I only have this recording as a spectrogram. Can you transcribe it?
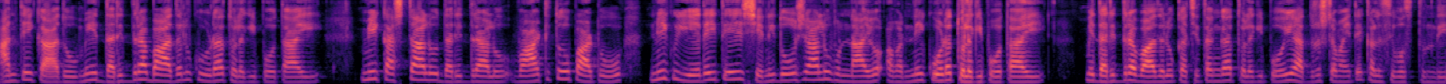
అంతేకాదు మీ దరిద్ర బాధలు కూడా తొలగిపోతాయి. మీ కష్టాలు దరిద్రాలు వాటితో పాటు మీకు ఏదైతే శని దోషాలు ఉన్నాయో అవన్నీ కూడా తొలగిపోతాయి. మీ దరిద్ర బాధలు ఖచ్చితంగా తొలగిపోయి అదృష్టమైతే కలిసి వస్తుంది.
